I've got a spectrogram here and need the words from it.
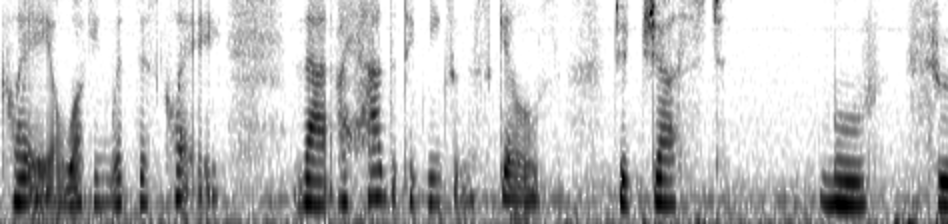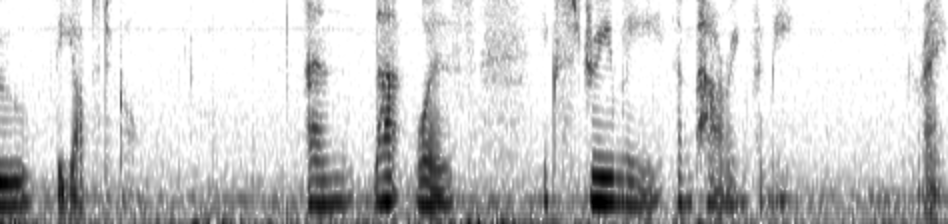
clay or working with this clay, that I had the techniques and the skills to just move through the obstacle. And that was extremely empowering for me, right?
